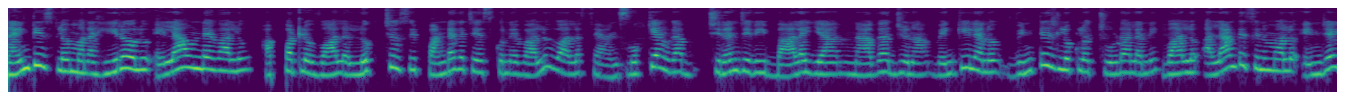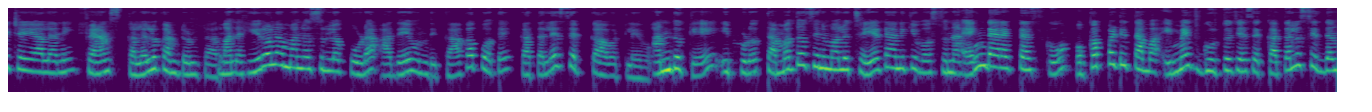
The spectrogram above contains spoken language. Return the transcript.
నైన్టీస్లో మన హీరోలు ఎలా ఉండేవాళ్ళు? అప్పట్లో వాళ్ళ లుక్ చూసి పండగ చేసుకునే వాళ్ళు వాళ్ళ ఫ్యాన్స్. ముఖ్యంగా చిరంజీవి బాలయ్య నాగార్జున వెంకీలను వింటేజ్ లుక్లో చూడాలని వాళ్ళు అలాంటి సినిమాలు ఎంజాయ్ చేయాలని ఫ్యాన్స్ కలలు కంటుంటారు. మన హీరోల మనసుల్లో కూడా అదే ఉంది. కాకపోతే కథలే సెట్ కావట్లేవు. అందుకే ఇప్పుడు తమతో సినిమాలు చేయటానికి వస్తున్న యంగ్ డైరెక్టర్స్కు ఒకప్పటి తమ ఇమేజ్ గుర్తు చేసే కథలు సిద్ధం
